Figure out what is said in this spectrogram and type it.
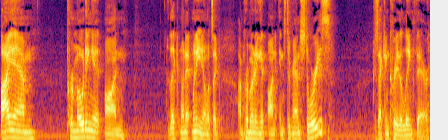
I am promoting it on, like when it, when you know it's like I'm promoting it on Instagram stories because I can create a link there.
